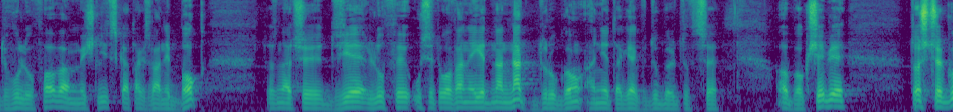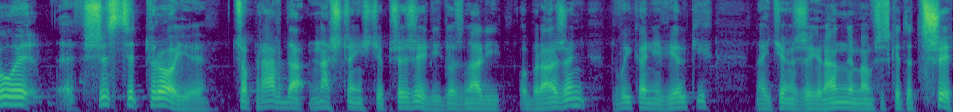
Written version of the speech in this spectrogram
dwulufowa, myśliwska, tak zwany bok. To znaczy dwie lufy usytuowane jedna nad drugą, a nie tak jak w dubeltówce obok siebie. To szczegóły e, wszyscy troje, co prawda na szczęście przeżyli, doznali obrażeń, dwójka niewielkich, najciężej ranny. Mam wszystkie te trzy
